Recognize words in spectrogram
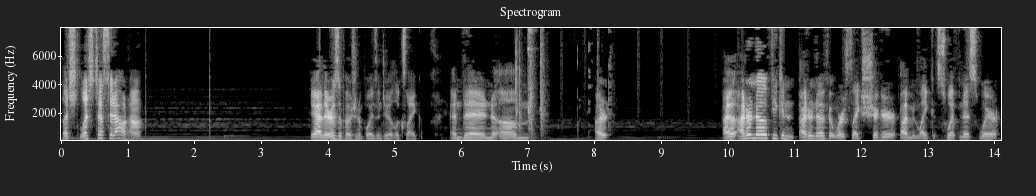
Let's let's test it out, huh? Yeah, there is a potion of poison too. It looks like, and then um, I. I, I don't know if you can I don't know if it works like sugar I mean like swiftness where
